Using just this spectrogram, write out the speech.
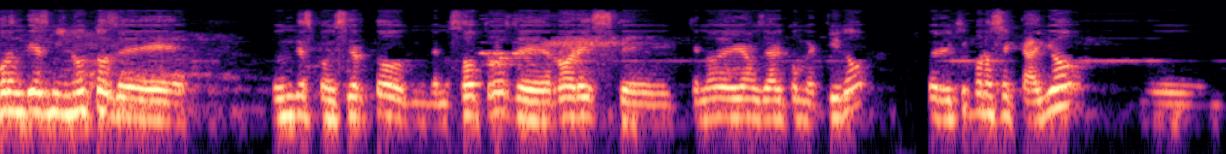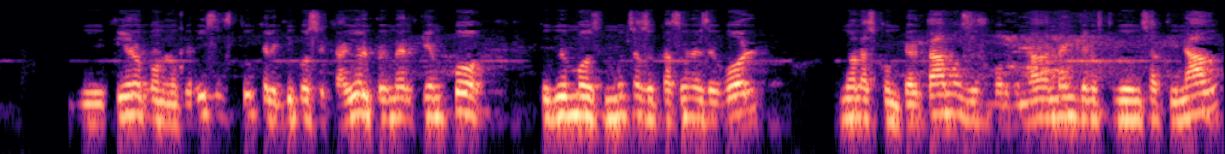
Fueron 10 minutos de, un desconcierto de nosotros, de errores que, no debíamos de haber cometido, pero el equipo no se cayó. Eh, difiero con lo que dices tú, que el equipo se cayó. El primer tiempo tuvimos muchas ocasiones de gol, no las concretamos, desafortunadamente no estuvimos atinados.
